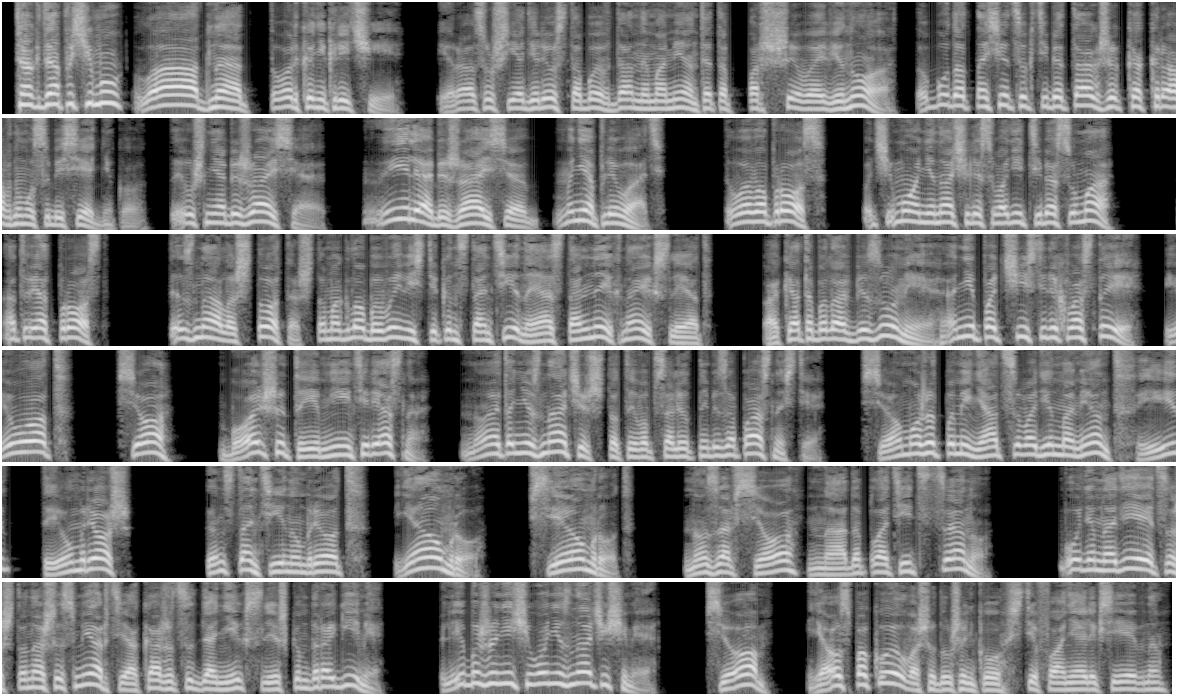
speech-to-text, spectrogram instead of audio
Тогда почему?» «Ладно, только не кричи. И раз уж я делю с тобой в данный момент это паршивое вино, то буду относиться к тебе так же, как к равному собеседнику. Ты уж не обижайся. Или обижайся, мне плевать. Твой вопрос — почему они начали сводить тебя с ума? Ответ прост. Ты знала что-то, что могло бы вывести Константина и остальных на их след. Пока ты была в безумии, они подчистили хвосты. И вот, все. Больше ты им не интересна. Но это не значит, что ты в абсолютной безопасности. Все может поменяться в один момент, и ты умрешь. Константин умрет, я умру, все умрут. Но за все надо платить цену. Будем надеяться, что наши смерти окажутся для них слишком дорогими, либо же ничего не значащими. Все, я успокоил вашу душеньку, Стефания Алексеевна».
